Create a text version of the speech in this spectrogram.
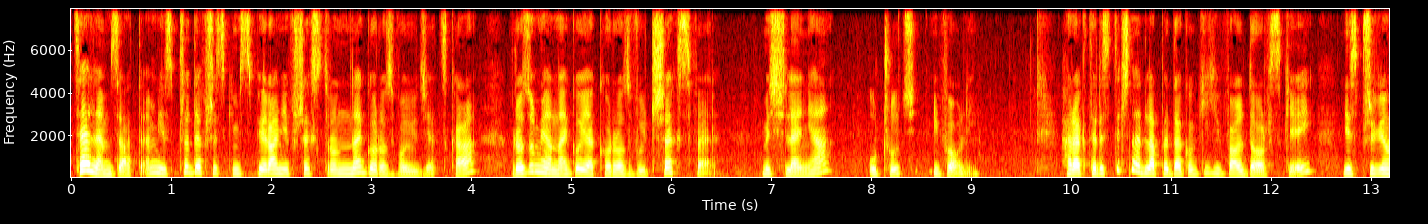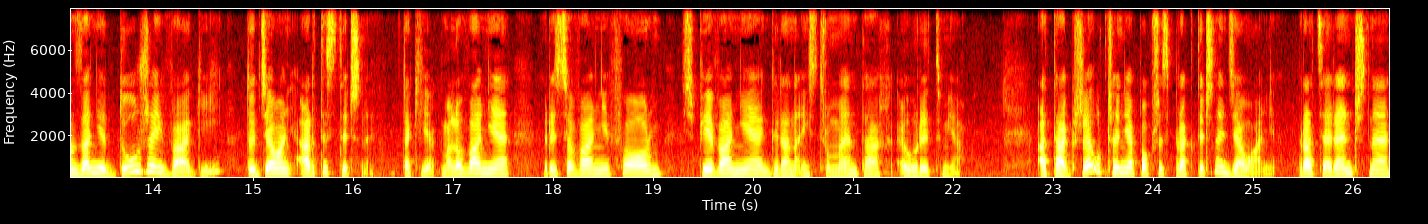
Celem zatem jest przede wszystkim wspieranie wszechstronnego rozwoju dziecka, rozumianego jako rozwój trzech sfer myślenia, uczuć i woli. Charakterystyczne dla pedagogiki waldorskiej jest przywiązanie dużej wagi do działań artystycznych, takich jak malowanie, rysowanie form, śpiewanie, gra na instrumentach, eurytmia, a także uczenia poprzez praktyczne działanie, prace ręczne,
